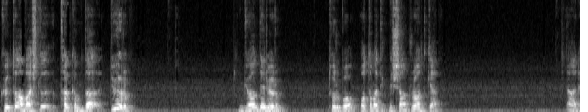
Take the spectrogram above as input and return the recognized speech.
Kötü amaçlı takımda diyorum. Gönderiyorum. Turbo, otomatik nişan, röntgen. Yani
